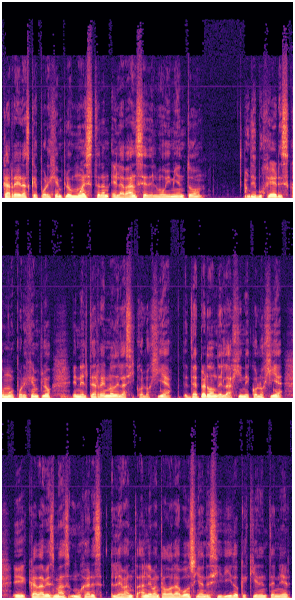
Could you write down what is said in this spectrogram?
carreras que, por ejemplo, muestran muestran el avance del movimiento de mujeres, como por ejemplo en el terreno de la psicología, de, perdón, de la ginecología. Eh, cada vez más mujeres han levantado la voz y han decidido que quieren tener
